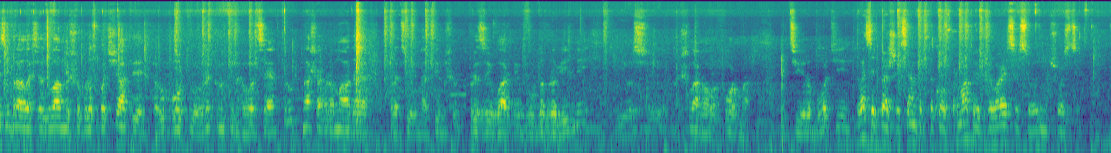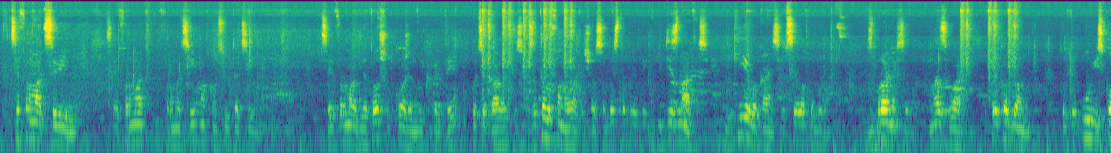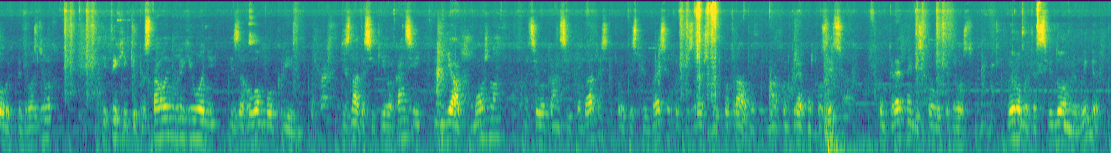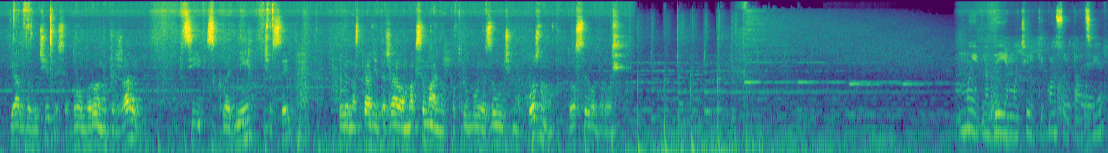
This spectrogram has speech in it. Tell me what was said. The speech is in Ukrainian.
Зібралися з вами, щоб розпочати роботу рекрутингового центру. Наша громада працює над тим, щоб призив в армію був добровільний. І ось е, прийшла нова форма в цій роботі. 21-й центр такого формату відкривається сьогодні в шостці. Це формат цивільний, це формат інформаційно-консультаційний. Це формат для того, щоб кожен міг прийти, поцікавитися, зателефонувати чи особисто прийти і дізнатися, які є вакансії в силах оборони, Збройних силах, Нацгвардії, прикордонників, тобто у військових підрозділах і тих, які представлені в регіоні, і загалом по Україні. Дізнатися, які вакансії і як можна на ці вакансії податися, пройти співбесіду і зрештою потрапити на конкретну позицію в конкретний військовий підрозділ. Ви робите свідомий вибір, як долучитися до оборони держави в ці складні часи, коли насправді держава максимально потребує залучення кожного до сил оборони. Ми надаємо тільки консультацію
